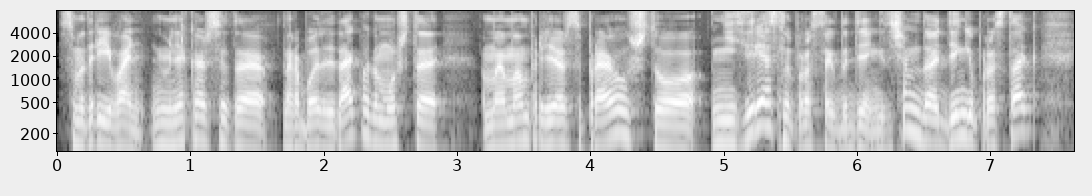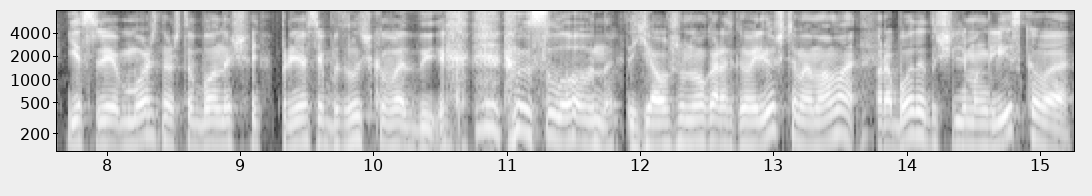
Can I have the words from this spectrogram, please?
Смотри, Вань, мне кажется, это работает так, потому что моя мама придерживается правил, что неинтересно просто тогда деньги. Зачем давать деньги просто так, если можно, чтобы он еще принес тебе бутылочку воды, условно. Я уже много раз говорил, что моя мама работает учителем английского.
